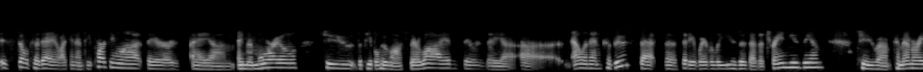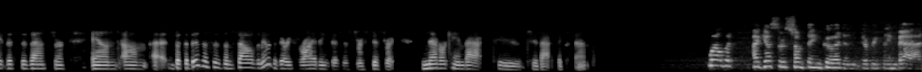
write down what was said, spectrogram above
is still today, like an empty parking lot. There's a um, a memorial to the people who lost their lives. There is a uh, uh, L&N caboose that the city of Waverly uses as a train museum to uh, commemorate this disaster. And um, uh, but the businesses themselves, I mean, it was a very thriving business district. Never came back to to that extent. Well, but I guess there's something good and everything bad.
